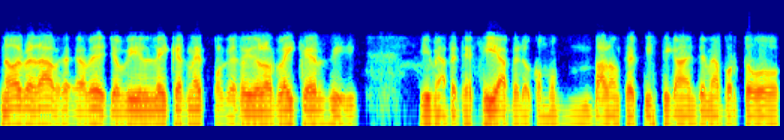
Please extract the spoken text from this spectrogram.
No, es verdad, a ver, yo vi el Lakers Net porque soy de los Lakers y, y me apetecía, pero como baloncestísticamente me aportó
